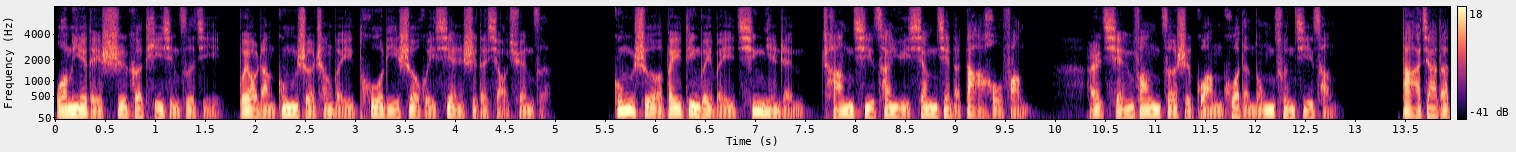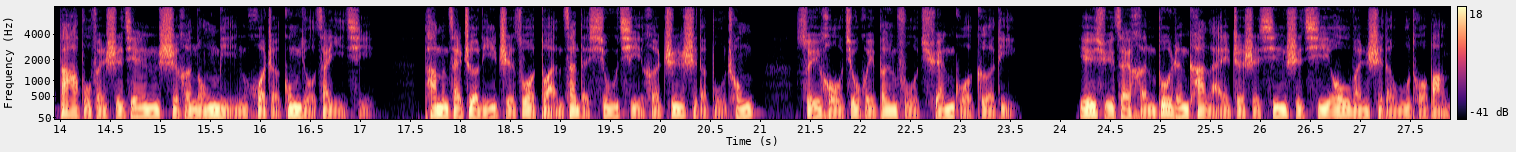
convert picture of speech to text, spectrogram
我们也得时刻提醒自己，不要让公社成为脱离社会现实的小圈子。公社被定位为青年人长期参与乡间的大后方，而前方则是广阔的农村基层。大家的大部分时间是和农民或者工友在一起，他们在这里只做短暂的休憩和知识的补充，随后就会奔赴全国各地。也许在很多人看来，这是新时期欧文式的乌托邦。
